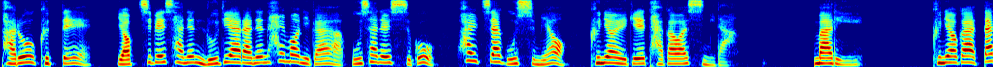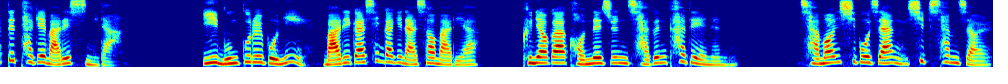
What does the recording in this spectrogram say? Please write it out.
바로 그때 옆집에 사는 루디아라는 할머니가 우산을 쓰고 활짝 웃으며 그녀에게 다가왔습니다. 마리. 그녀가 따뜻하게 말했습니다. 이 문구를 보니 마리가 생각이 나서 말이야. 그녀가 건네준 작은 카드에는 잠언 15장 13절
